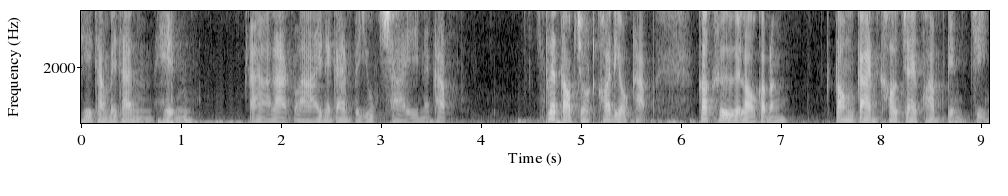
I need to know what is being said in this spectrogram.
ที่ทำให้ท่านเห็นหลากหลายในการประยุกต์ใช้นะครับ เพื่อตอบโจทย์ข้อเดียวครับ ก็คือเรากำลังต้องการเข้าใจความเป็นจริง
